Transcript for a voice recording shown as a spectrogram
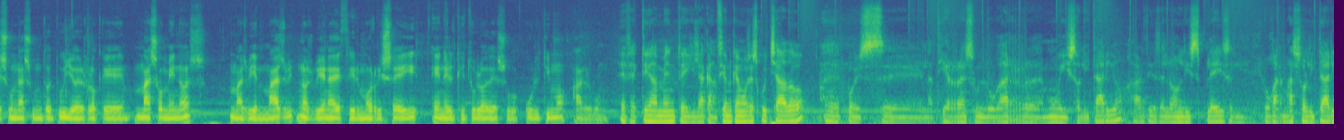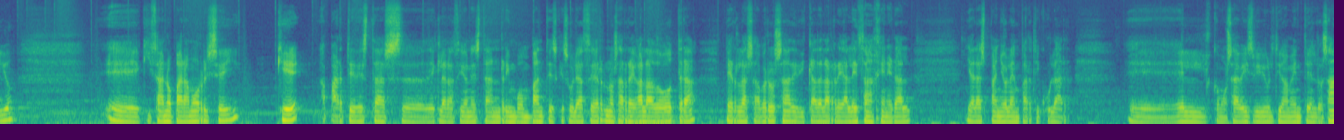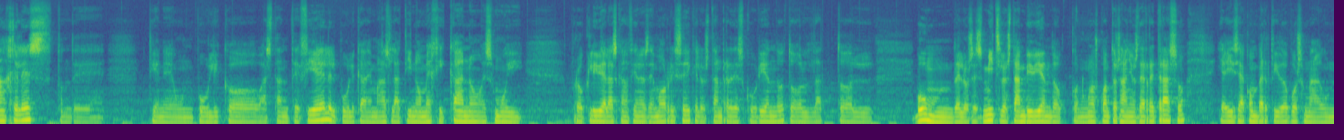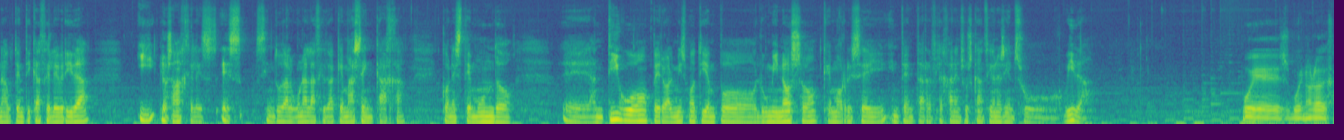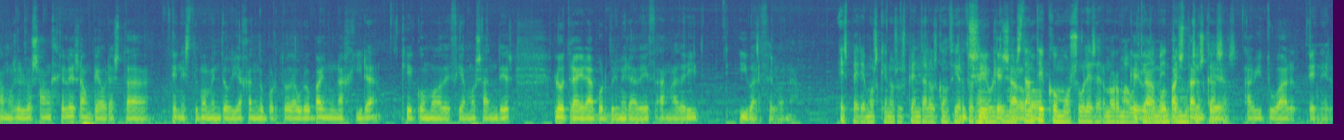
es un asunto tuyo, es lo que más o menos, más bien más, nos viene a decir Morrissey en el título de su último álbum. Efectivamente, y la canción que hemos escuchado, eh, pues eh, la Tierra es un lugar eh, muy solitario, Heart is the loneliest place, el lugar más solitario, quizá no para Morrissey, que aparte de estas eh, declaraciones tan rimbombantes que suele hacer, nos ha regalado otra perla sabrosa dedicada a la realeza en general y a la española en particular. Eh, él, como sabéis, vive últimamente en Los Ángeles, donde tiene un público bastante fiel. El público, además, latino-mexicano es muy proclive a las canciones de Morrissey, que lo están redescubriendo. Todo todo el boom de los Smiths lo están viviendo con unos cuantos años de retraso y allí se ha convertido pues una, una auténtica celebridad y Los Ángeles es sin duda alguna la ciudad que más encaja con este mundo eh, antiguo pero al mismo tiempo luminoso que Morrissey intenta reflejar en sus canciones y en su vida. Pues bueno, lo dejamos en Los Ángeles, aunque ahora está en este momento viajando por toda Europa en una gira que, como decíamos antes, lo traerá por primera vez a Madrid y Barcelona. Esperemos que no suspenda los conciertos en el último instante, como suele ser norma últimamente en muchos casos. habitual en él.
